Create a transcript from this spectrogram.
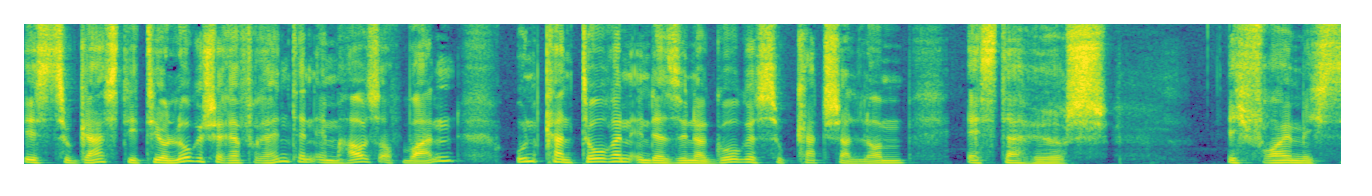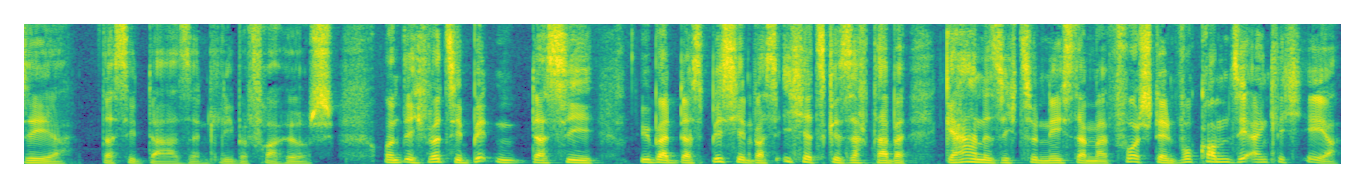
ist zu Gast die theologische Referentin im House of One und Kantorin in der Synagoge Sukkot Shalom, Esther Hirsch. Ich freue mich sehr, dass Sie da sind, liebe Frau Hirsch. Und ich würde Sie bitten, dass Sie über das bisschen, was ich jetzt gesagt habe, gerne sich zunächst einmal vorstellen. Wo kommen Sie eigentlich her?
